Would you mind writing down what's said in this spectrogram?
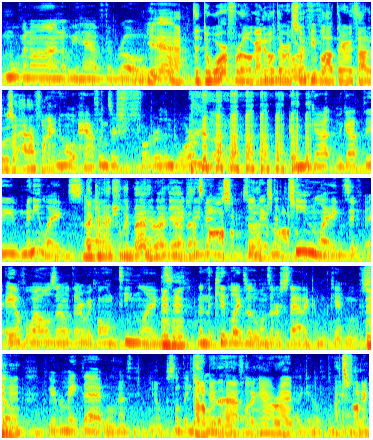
moving on, we have the rogue. Yeah, the dwarf rogue. I know there were some people out there who thought it was a halfling. know halflings are shorter than dwarves though, and we got we got the mini legs They can actually bend, right? Yeah, that's awesome. So That the, the awesome. teen legs, if AFOLs are out there, we call them teen legs. Mm-hmm. Then the kid legs are the ones that are static and can't move. So if we ever make that, we'll have to, you know something. That'll be the halfling. Yeah, right. Like That's yeah. funny.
